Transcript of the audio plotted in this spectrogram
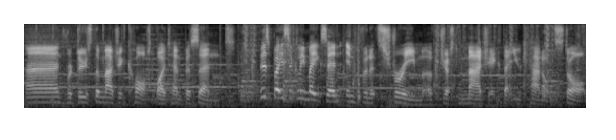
and reduce the magic cost by 10%. This basically makes an infinite stream of just magic that you cannot stop.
